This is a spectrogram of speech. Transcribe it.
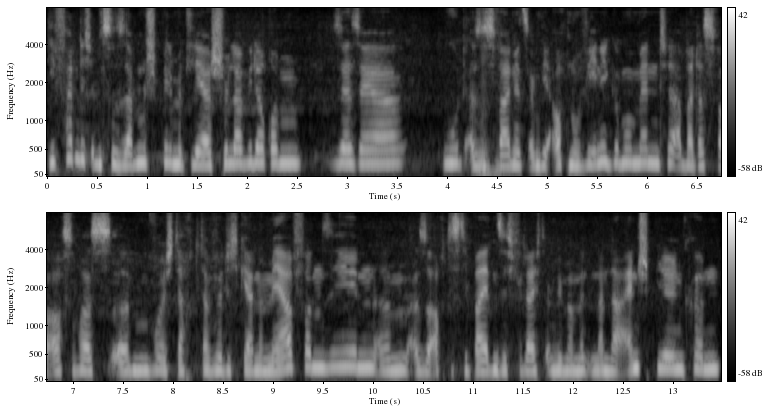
die fand ich im Zusammenspiel mit Lea Schüller wiederum sehr, sehr gut. Also mhm. es waren jetzt irgendwie auch nur wenige Momente, aber das war auch sowas, ähm, wo ich dachte, da würde ich gerne mehr von sehen. Ähm, also auch, dass die beiden sich vielleicht irgendwie mal miteinander einspielen können.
